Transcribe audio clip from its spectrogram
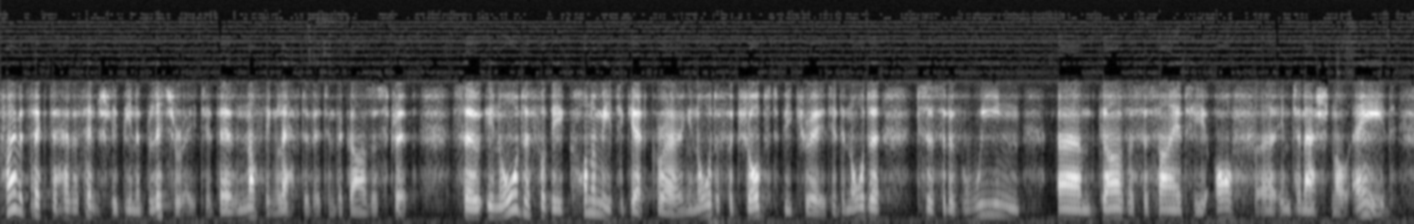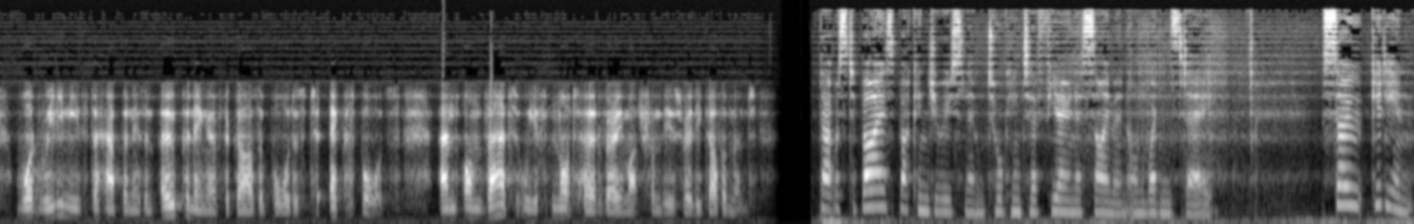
private sector has essentially been obliterated. There's nothing left of it in the Gaza Strip. So, in order for the economy to get growing, in order for jobs to be created, in order to sort of wean um, Gaza society off uh, international aid, what really needs to happen is an opening of the Gaza borders to exports. And on that, we have not heard very much from the Israeli government. That was Tobias Buck in Jerusalem talking to Fiona Simon on Wednesday. So, Gideon,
